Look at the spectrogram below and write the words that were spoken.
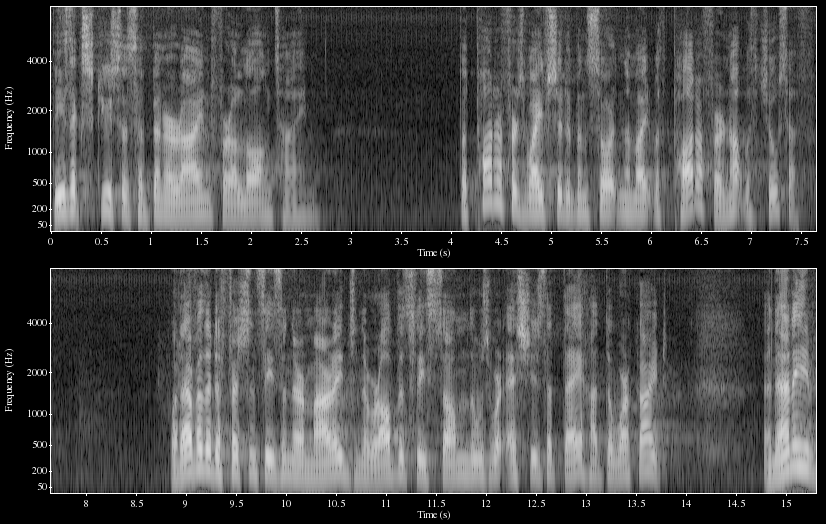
These excuses have been around for a long time. But Potiphar's wife should have been sorting them out with Potiphar, not with Joseph. Whatever the deficiencies in their marriage, and there were obviously some, those were issues that they had to work out. And any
